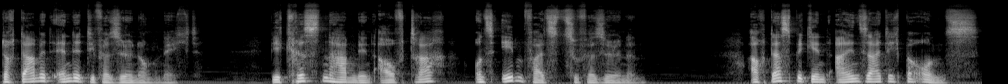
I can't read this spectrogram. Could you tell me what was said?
Doch damit endet die Versöhnung nicht. Wir Christen haben den Auftrag, uns ebenfalls zu versöhnen. Auch das beginnt einseitig bei uns.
